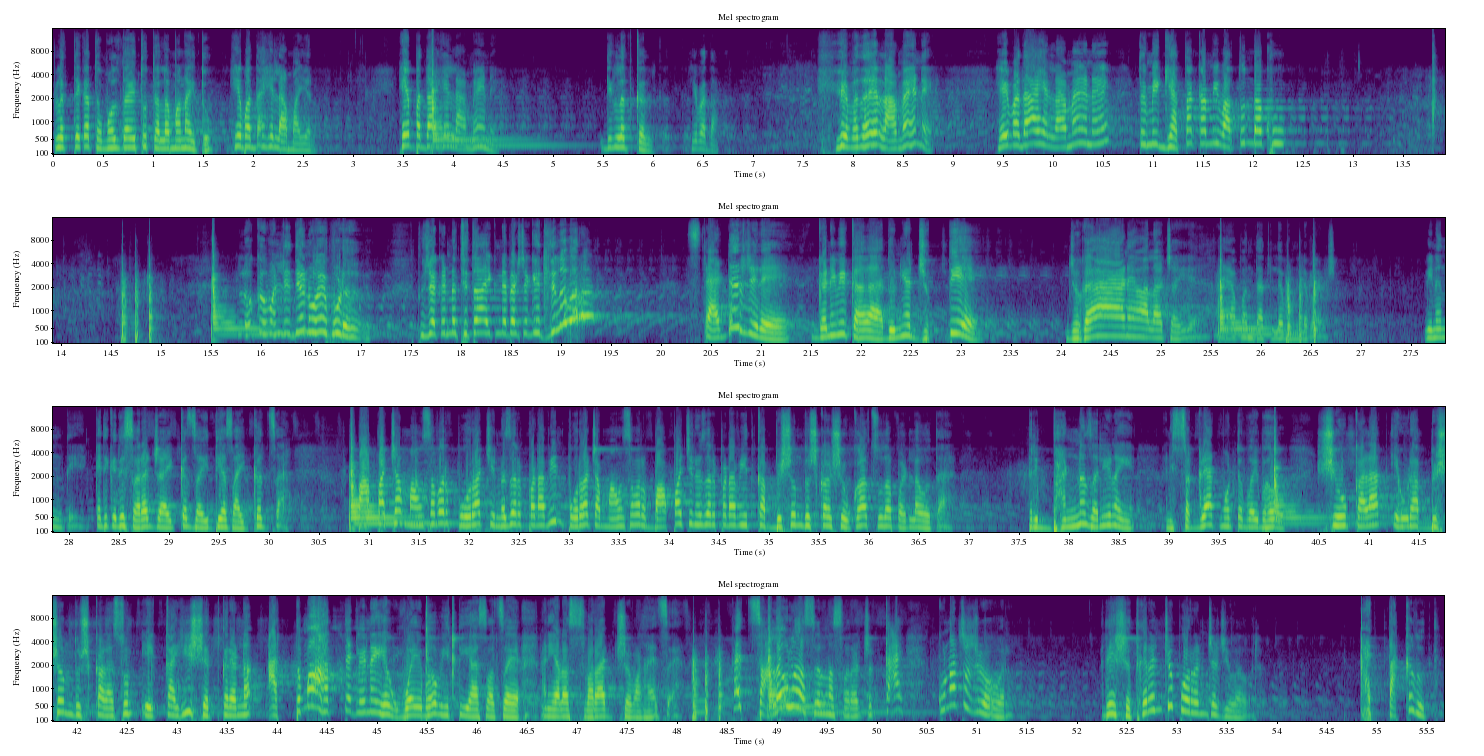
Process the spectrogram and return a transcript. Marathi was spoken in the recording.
प्रत्येका थमोलता येतो त्याला म्हणा येतो. हे बदा हे लामायन हे बदा हे लामायन आहे. दिगलत कल. हे बदा हे बदा हे लामायन आहे. हे बदा हे लामायन आहे तुम्ही घेता का मी वाचून दाखवू? लोक म्हणले दे होय पुढं. तुझ्याकडनं तिथं ऐकण्यापेक्षा घेतलेलं बरं. स्ट्रॅटर्जी रे. गणिमी कला दुनिया झुकती आहे. झुकाने वाला चाहिए. आणि आपण त्यातले बनले पाहिजे. विनंती कधी कधी स्वराज्य ऐकत जा इतिहास ऐकत जा. बापाच्या मांसावर पोराची नजर पडावी पोराच्या मांसावर बापाची नजर पडावी इतका भीषण दुष्काळ शोकात सुद्धा पडला होता. तरी भांडणं झाली नाही आणि सगळ्यात मोठं वैभव शिवकाळात एवढा भीषण दुष्काळ असून एकाही शेतकऱ्यांना आत्महत्या केली नाही हे वैभव इतिहासाचं आहे आणि याला स्वराज्य म्हणायचं आहे काय चालवलं असेल ना स्वराज्य? काय? कुणाच्या जीवावर? अरे शेतकऱ्यांच्या पोरांच्या जीवावर. काय ताकद होती?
